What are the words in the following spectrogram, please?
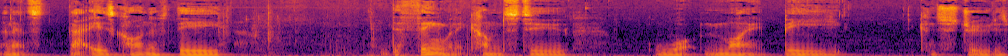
And that's that is kind of the the thing when it comes to what might be construed as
